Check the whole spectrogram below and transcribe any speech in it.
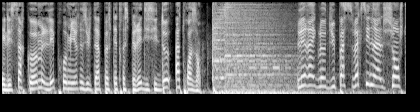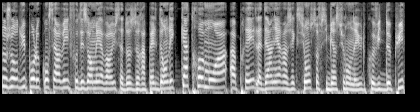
et les sarcomes. Les premiers résultats peuvent être espérés d'ici deux à trois ans. Les règles du pass vaccinal changent aujourd'hui. Pour le conserver, il faut désormais avoir eu sa dose de rappel dans les quatre mois après la dernière injection, sauf si bien sûr on a eu le Covid depuis.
